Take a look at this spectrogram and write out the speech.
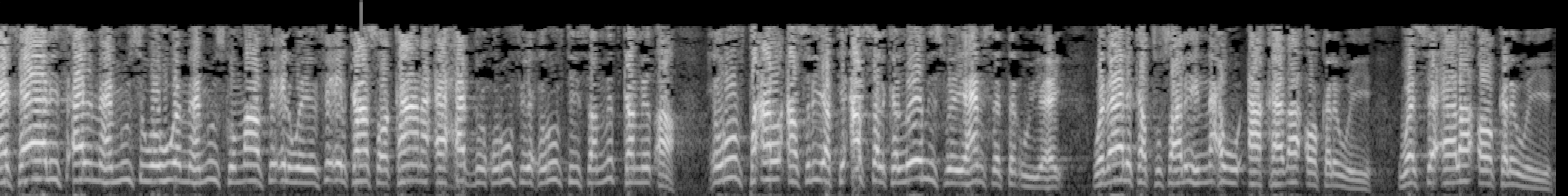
aثالث almahmuusu wa huwa mahmuusku maa ficil weeye ficilkaasoo kaana axadu xuruufihi xuruuftiisa mid ka mid ah xuruufta alasliyati asalka loo nisbeeye hamsatan uu yahay wadalika tusaalihi naxwu akada oo kale weeye wa sa'ala oo kale weeye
